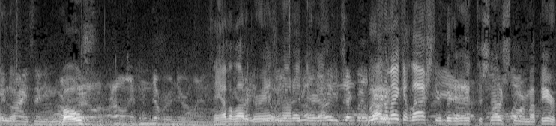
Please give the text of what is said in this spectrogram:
In lines anymore. Both? I don't, I don't, I'm never near land. They have a lot of Garands and all that there now? You can check my- We were gonna make it last year, but it hit the snowstorm up here.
